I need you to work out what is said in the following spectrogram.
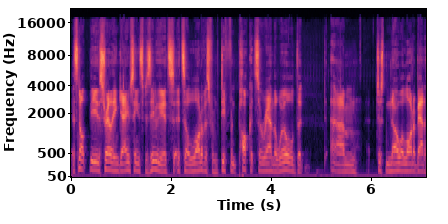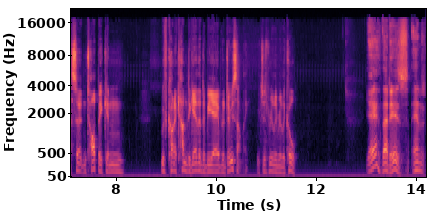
it's not the Australian game scene specifically. It's it's a lot of us from different pockets around the world that um, just know a lot about a certain topic, and we've kind of come together to be able to do something, which is really really cool. Yeah, that is, and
